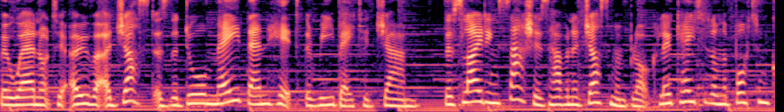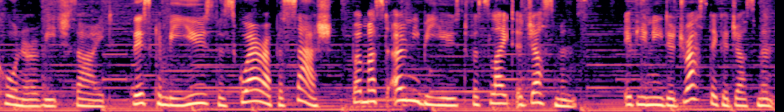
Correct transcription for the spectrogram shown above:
Beware not to over adjust as the door may then hit the rebated jamb. The sliding sashes have an adjustment block located on the bottom corner of each side. This can be used to square up a sash, but must only be used for slight adjustments. If you need a drastic adjustment,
